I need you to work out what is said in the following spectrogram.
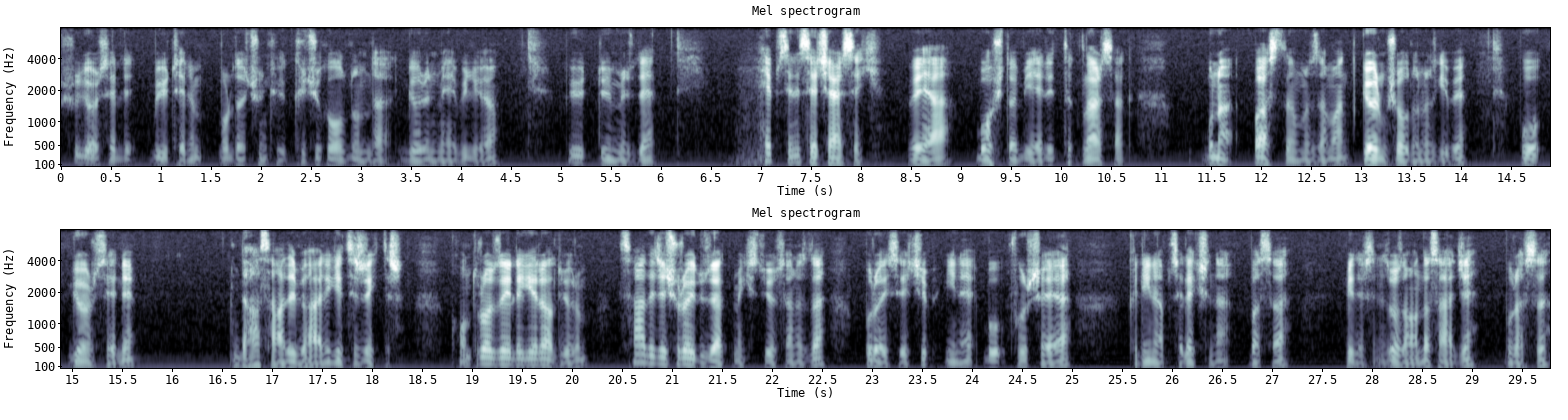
Şu görseli büyütelim. Burada çünkü küçük olduğunda görünmeyebiliyor. Büyüttüğümüzde hepsini seçersek veya boşta bir yeri tıklarsak buna bastığımız zaman görmüş olduğunuz gibi bu görseli daha sade bir hale getirecektir. Ctrl Z ile geri alıyorum. Sadece şurayı düzeltmek istiyorsanız da burayı seçip yine bu fırçaya Clean Up Selection'a basabilirsiniz. O zaman da sadece burası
